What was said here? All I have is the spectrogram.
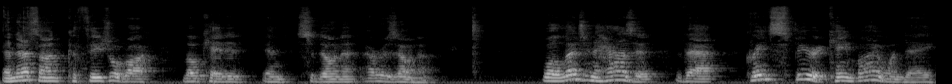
and that's on Cathedral Rock located in Sedona, Arizona. Well, legend has it that Great Spirit came by one day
